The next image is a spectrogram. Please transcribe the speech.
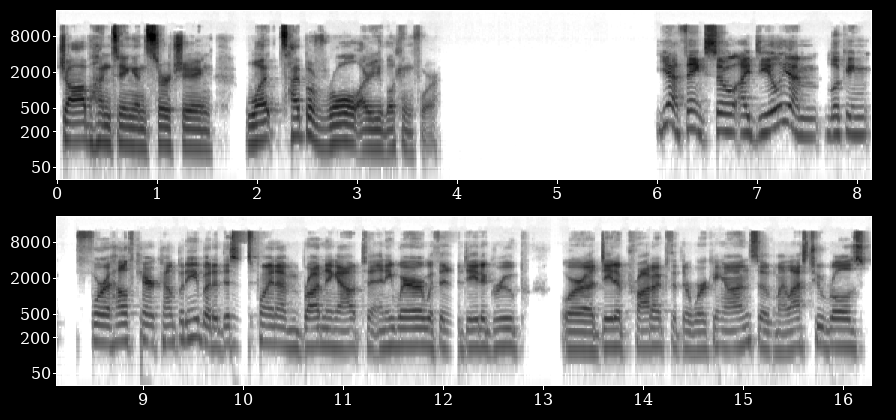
job hunting and searching, what type of role are you looking for? Yeah, thanks. So ideally, I'm looking for a healthcare company, but at this point, I'm broadening out to anywhere with a data group or a data product that they're working on. So my last two roles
